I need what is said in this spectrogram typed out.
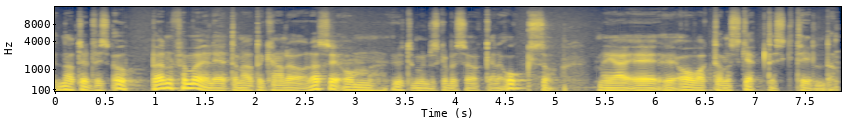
Naturligtvis öppen för möjligheten att det kan röra sig om utomjordiska besökare också. Men jag är avvaktande skeptisk till den.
